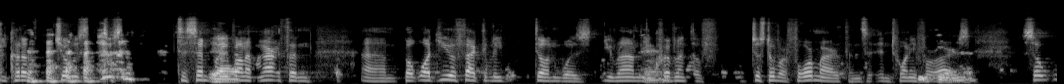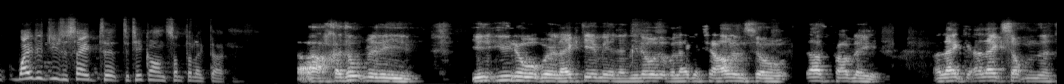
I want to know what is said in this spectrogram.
you could have chosen to, simply yeah. run a marathon. Um, but what you effectively done was you ran the equivalent of just over four marathons in 24 yeah. hours. So why did you decide to, to take on something like that? Uh, I don't really. You, you know what we're like, Damien, and you know that we like a challenge. So that's probably I like I like something that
